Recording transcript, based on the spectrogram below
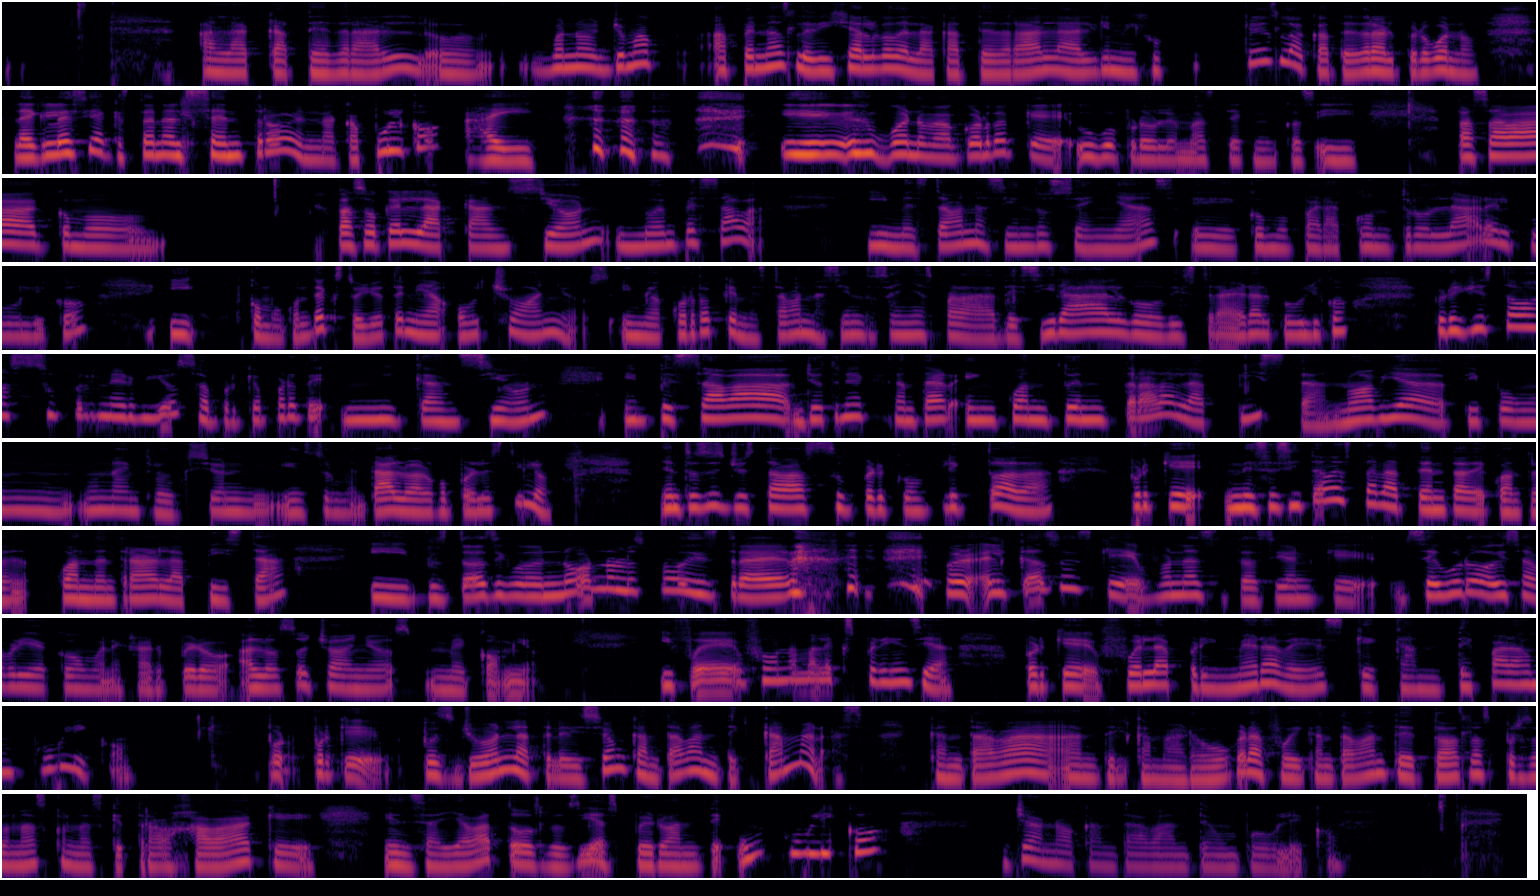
a la catedral. bueno, yo me, apenas le dije algo de la catedral a alguien, me dijo, ¿qué es la catedral? Pero bueno, la iglesia que está en el centro, en Acapulco, ahí. y bueno, me acuerdo que hubo problemas técnicos y pasaba como pasó que la canción no empezaba y me estaban haciendo señas eh, como para controlar el público y como contexto, yo tenía ocho años y me acuerdo que me estaban haciendo señas para decir algo, distraer al público, pero yo estaba súper nerviosa porque aparte mi canción empezaba, yo tenía que cantar en cuanto entrara la pista, no había tipo una introducción instrumental o algo por el estilo. Entonces yo estaba súper conflictuada porque necesitaba estar atenta de cuando, cuando entrara la pista y pues estaba así como, no, no los puedo distraer. bueno, el caso es que fue una situación que seguro hoy sabría cómo manejar, pero a los ocho años me comió. Y fue, fue una mala experiencia porque fue la primera vez que canté para un público porque pues yo en la televisión cantaba ante cámaras, cantaba ante el camarógrafo y cantaba ante todas las personas con las que trabajaba, que ensayaba todos los días, pero ante un público, yo no cantaba ante un público.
